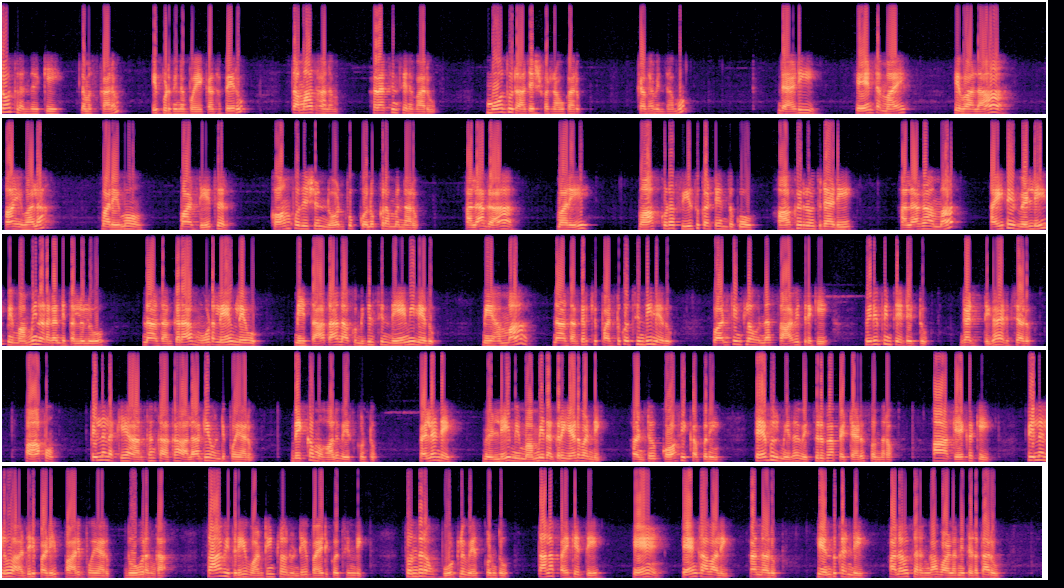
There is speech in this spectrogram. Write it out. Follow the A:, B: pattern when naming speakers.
A: శ్రోతలందరికీ నమస్కారం. ఇప్పుడు వినబోయే కథ పేరు సమాధానం రచించిన వారు మోదు రాజేశ్వరరావు గారు. కథ విందాము. డాడీ ఏంటమ్మాయ్ ఇవాళ? ఆ ఇవాళ? మరేమో మా టీచర్ కాంపోజిషన్ నోట్బుక్ కొనుక్కురమ్మన్నారు. అలాగా? మరి మాకు కూడా ఫీజు కట్టేందుకు ఆఖరి రోజు డాడీ. అలాగా అమ్మా? అయితే వెళ్ళి మీ మమ్మీని అడగండి తల్లులు. నా దగ్గర మూటలేం లేవు. మీ తాత నాకు మిగిల్చిందేమీ లేదు. మీ అమ్మ నా దగ్గరికి పట్టుకొచ్చింది లేదు. వంటింట్లో ఉన్న సావిత్రికి వినిపించేటట్టు గట్టిగా అరిచాడు. పాపం పిల్లలకి అర్థం కాక అలాగే ఉండిపోయారు. బెక్క మొహాలు వేసుకుంటూ వెళ్ళండి వెళ్ళి మీ మమ్మీ దగ్గర ఏడవండి అంటూ కాఫీ కప్పుని టేబుల్ మీద విసురుగా పెట్టాడు సుందరం. ఆ కేకకి పిల్లలు అదిరిపడి పారిపోయారు దూరంగా. సావిత్రి వంటింట్లో నుండి బయటికొచ్చింది. సుందరం బూట్లు వేసుకుంటూ తల పైకెత్తి ఏ ఏం కావాలి? అన్నాడు. ఎందుకండి? అనవసరంగా వాళ్ళని తిడతారు.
